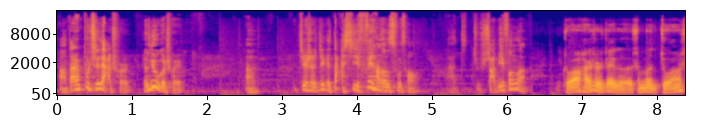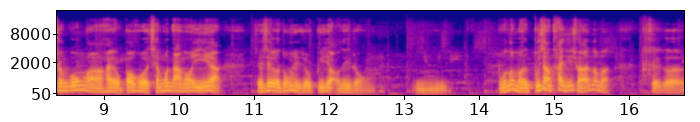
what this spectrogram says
啊，当然不止俩锤儿，六个锤啊，就是这个打戏非常的粗糙啊，就傻逼疯了。主要还是这个什么九阳神功啊，还有包括乾坤大挪移啊，这些个东西就比较那种，嗯，不那么不像太极拳那么这个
